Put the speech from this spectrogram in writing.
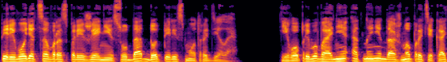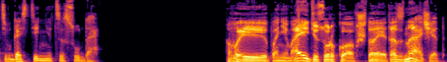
переводится в распоряжение суда до пересмотра дела. Его пребывание отныне должно протекать в гостинице суда. «Вы понимаете, Сурков, что это значит?»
